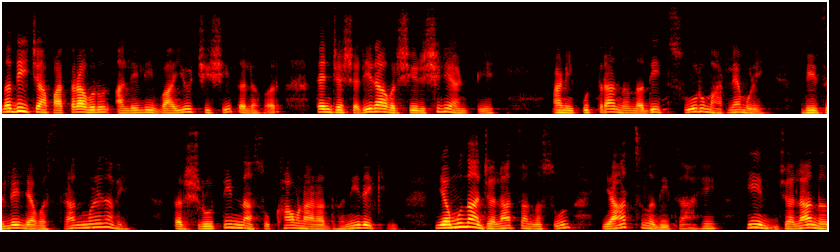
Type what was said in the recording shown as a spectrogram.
नदीच्या पात्रावरून आलेली वायूची शीतलहर त्यांच्या शरीरावर शिरशिरी आणते आणि पुत्रानं नदीत सूर मारल्यामुळे भिजलेल्या वस्त्रांमुळे नव्हे तर श्रोतींना सुखावणारा ध्वनी देखील यमुना जलाचा नसून याच नदीचा आहे. ही जलानं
